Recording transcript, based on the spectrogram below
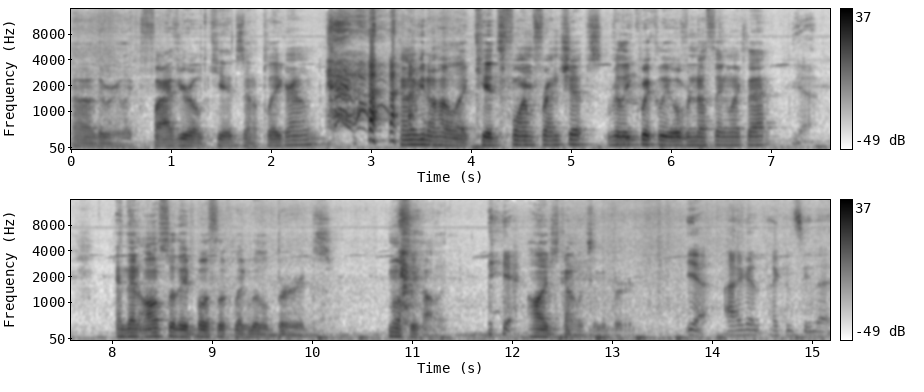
uh, they were like five year old kids on a playground. Kind of you know how like kids form friendships really Mm-hmm. quickly over nothing like that. yeah, And then also they both look like little birds. Mostly Holly. yeah, Holly just kind of looks like a bird. yeah. I could, I can see that.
